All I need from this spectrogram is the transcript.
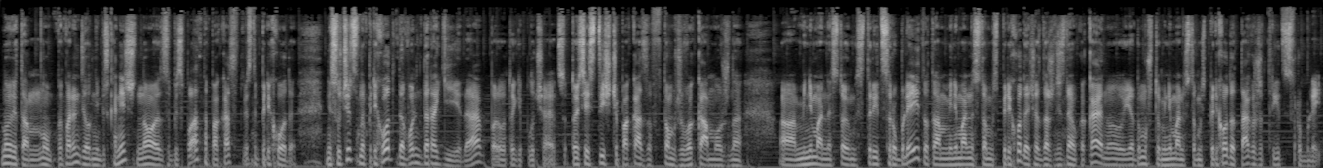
Ну, или там, ну, понятное дело, не бесконечно, но за бесплатно пока, соответственно, переходы. Не случится, но переходы довольно дорогие, да, в итоге получаются. То есть, если тысяча показов в том же ВК можно а, минимальная стоимость 30 рублей, то там минимальная стоимость перехода, я сейчас даже не знаю какая, но я думаю, что минимальная стоимость перехода также 30 рублей.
